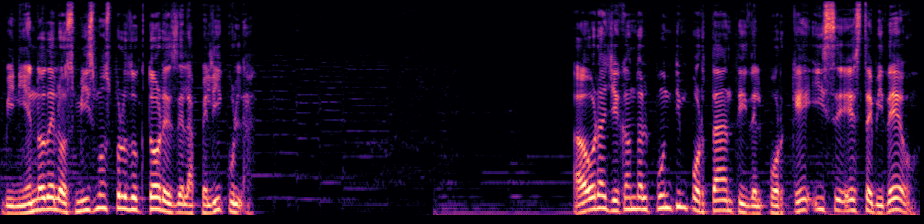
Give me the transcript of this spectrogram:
viniendo de los mismos productores de la película. Ahora llegando al punto importante y del por qué hice este video,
